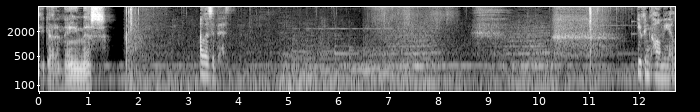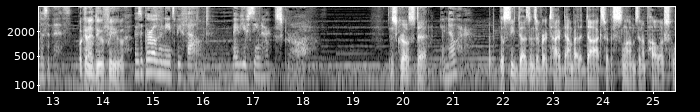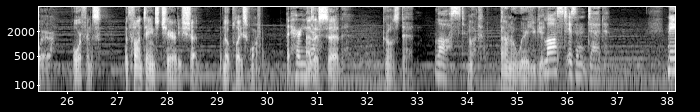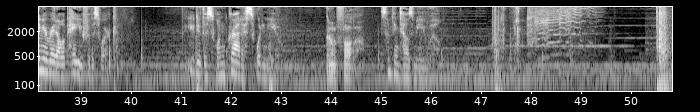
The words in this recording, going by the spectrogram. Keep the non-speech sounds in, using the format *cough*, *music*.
you got a name, miss? Elizabeth. You can call me Elizabeth. What can I do for you? There's a girl who needs to be found. Maybe you've seen her. This girl. This girl's dead. You know her. You'll see dozens of her tied down by the docks or the slums in Apollo Square. Orphans. With Fontaine's charity shut. No place for them. But her you know As know. I said, girl's dead. Lost. Look, I don't know where you get. Lost isn't dead. Name your rate, I will pay you for this work. But you do this one gratis, wouldn't you? I don't follow. Something tells me you will.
